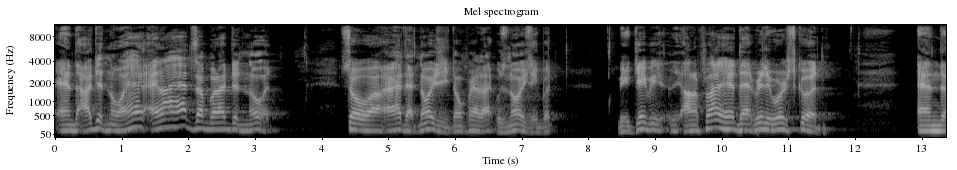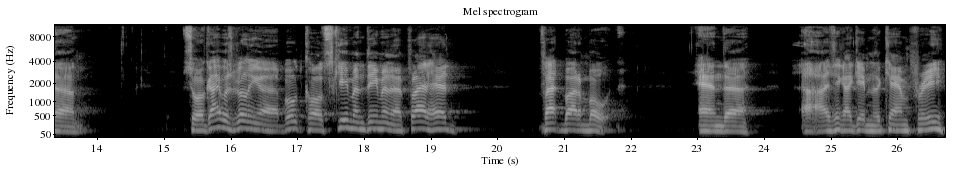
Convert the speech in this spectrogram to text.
and I didn't know I had and I had some, but I didn't know it. So uh, I had that noisy. Don't forget that was noisy, but it gave me on a flathead that really works good. And uh, so a guy was building a boat called Scheming Demon, a flathead, flat bottom boat. And uh, I think I gave him the cam free.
